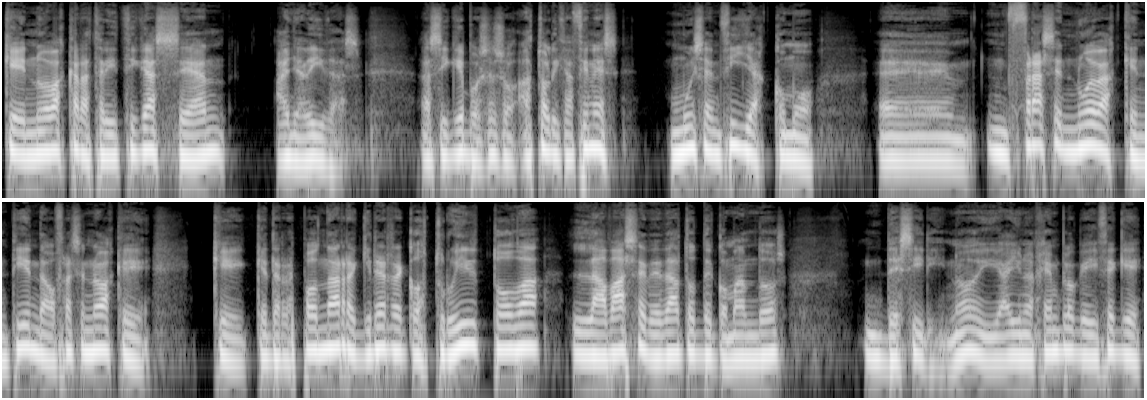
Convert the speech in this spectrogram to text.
que nuevas características sean añadidas. Así que, pues eso, actualizaciones muy sencillas como eh, frases nuevas que entienda o frases nuevas que, que, te responda requiere reconstruir toda la base de datos de comandos de Siri. ¿no? Y hay un ejemplo que dice que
